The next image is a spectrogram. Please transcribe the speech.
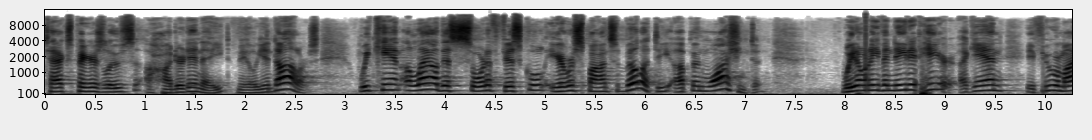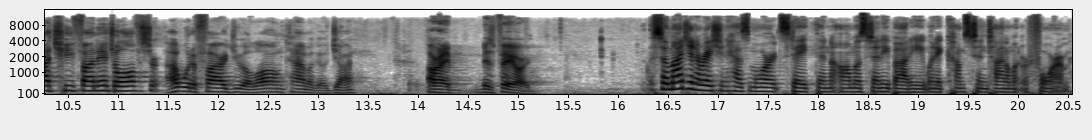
taxpayers lose $108 million. We can't allow this sort of fiscal irresponsibility up in Washington. We don't even need it here. Again, if you were my chief financial officer, I would have fired you a long time ago, John. All right, Ms. Fayard. So my generation has more at stake than almost anybody when it comes to entitlement reform.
